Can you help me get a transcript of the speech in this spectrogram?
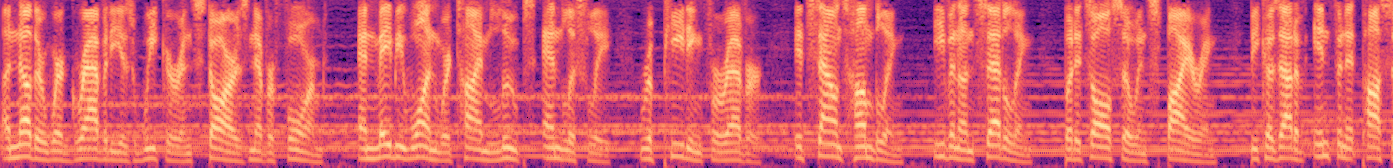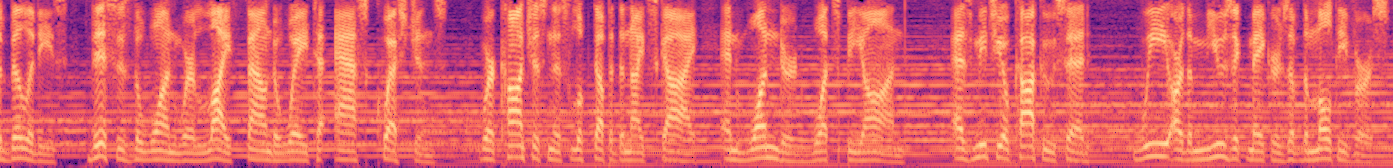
another where gravity is weaker and stars never formed, and maybe one where time loops endlessly, repeating forever. It sounds humbling, even unsettling, but it's also inspiring, because out of infinite possibilities, this is the one where life found a way to ask questions, where consciousness looked up at the night sky and wondered what's beyond. As Michio Kaku said, we are the music makers of the multiverse,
